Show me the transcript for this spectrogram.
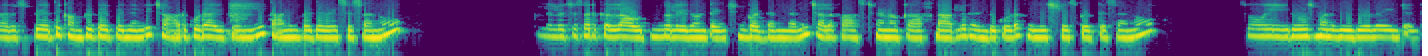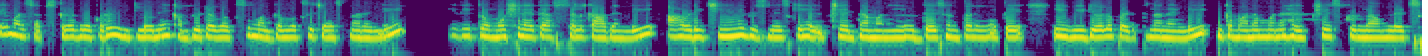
నా రెసిపీ అయితే కంప్లీట్ అయిపోయిందండి. చారు కూడా అయిపోయింది. తాలింపు అయితే వేసేసాను. పిల్లలు వచ్చేసరికల్లా అవుతుందో లేదో అని టెన్షన్ పడ్డాను కానీ చాలా ఫాస్ట్గా ఒక హాఫ్ అన్ అవర్లో రెండు కూడా ఫినిష్ చేసి పెట్టేశాను. సో ఈ రోజు మన వీడియోలో ఏంటంటే మన సబ్స్క్రైబర్ ఒకరు ఇంట్లోనే కంప్యూటర్ వర్క్స్ మగ్గం వర్క్స్ చేస్తున్నారండి. ఇది ప్రమోషన్ అయితే అస్సలు కాదండి. ఆవిడ చిన్న బిజినెస్కి హెల్ప్ చేద్దామనే ఉద్దేశంతో నేనైతే ఈ వీడియోలో పెడుతున్నానండి. ఇంకా మనం మనం హెల్ప్ చేసుకుందాం లెట్స్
